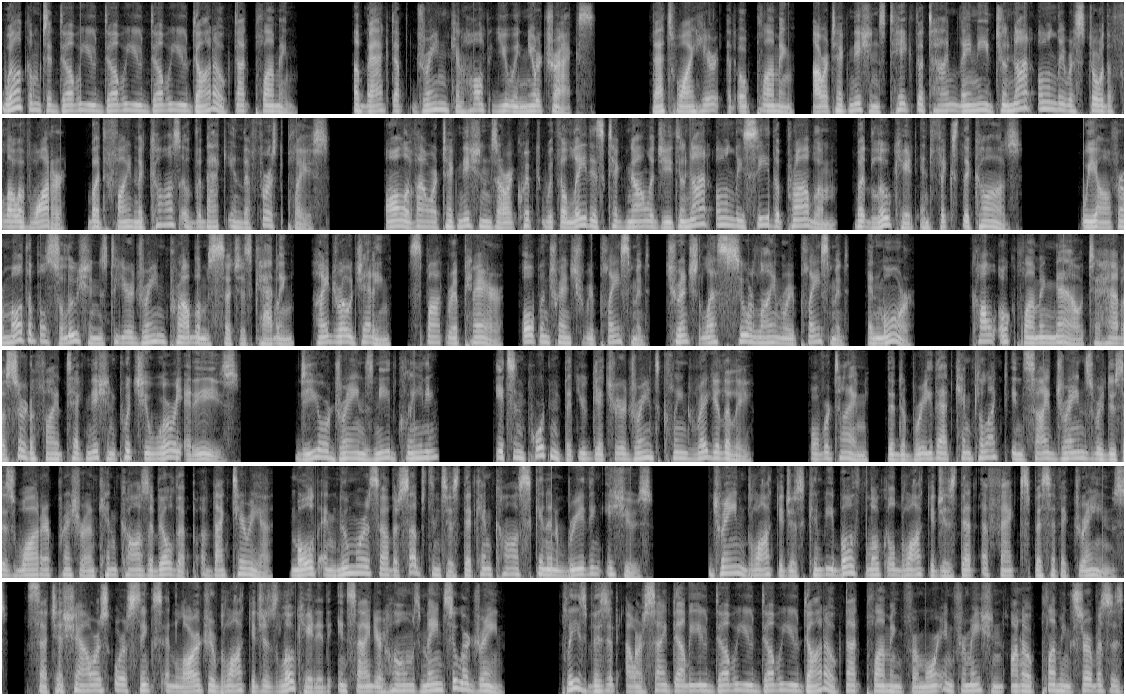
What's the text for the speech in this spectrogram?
Welcome to www.oak.plumbing. A backed up drain can halt you in your tracks. That's why here at Oak Plumbing, our technicians take the time they need to not only restore the flow of water, but find the cause of the back in the first place. All of our technicians are equipped with the latest technology to not only see the problem, but locate and fix the cause. We offer multiple solutions to your drain problems such as capping, hydrojetting, spot repair, open trench replacement, trenchless sewer line replacement, and more. Call Oak Plumbing now to have a certified technician put your worry at ease. Do your drains need cleaning? It's important that you get your drains cleaned regularly. Over time, the debris that can collect inside drains reduces water pressure and can cause a buildup of bacteria, mold and numerous other substances that can cause skin and breathing issues. Drain blockages can be both local blockages that affect specific drains, such as showers or sinks and larger blockages located inside your home's main sewer drain. Please visit our site www.oak.plumbing for more information on Oak Plumbing services.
